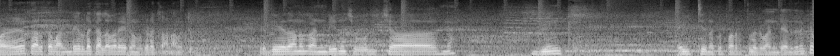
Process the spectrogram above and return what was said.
പഴയ കാലത്തെ വണ്ടികളുടെ കലവറയായിട്ട് നമുക്കിവിടെ കാണാൻ പറ്റും. ഇത് ഏതാണ് വണ്ടി എന്ന് ചോദിച്ചാൽ ബിങ്ക് എയ്റ്റ് എന്നൊക്കെ പറഞ്ഞിട്ടുള്ളൊരു വണ്ടിയാണ്. ഇതിനൊക്കെ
